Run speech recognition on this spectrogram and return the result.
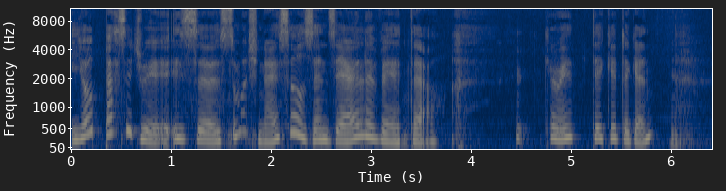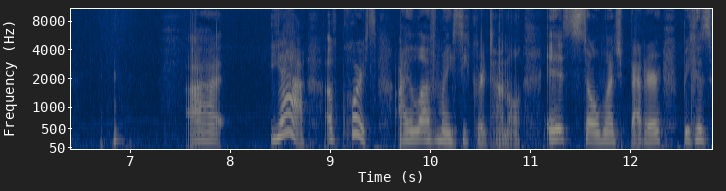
your passageway is uh, so much nicer than the elevator. Can we take it again? Uh yeah, of course. I love my secret tunnel. It's so much better because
